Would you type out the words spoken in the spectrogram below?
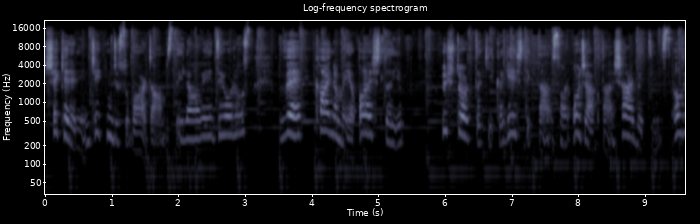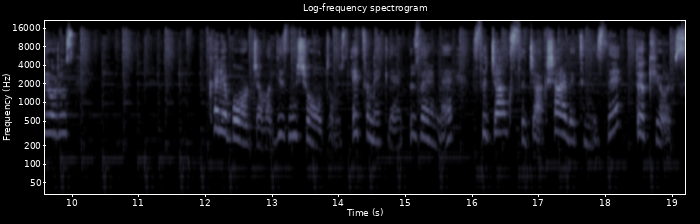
Şeker eriyince ikinci su bardağımızı ilave ediyoruz. Ve kaynamaya başlayıp 3-4 dakika geçtikten sonra ocaktan şerbetimizi alıyoruz. Kare borcama dizmiş olduğumuz etimeklerin üzerine sıcak sıcak şerbetimizi döküyoruz.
